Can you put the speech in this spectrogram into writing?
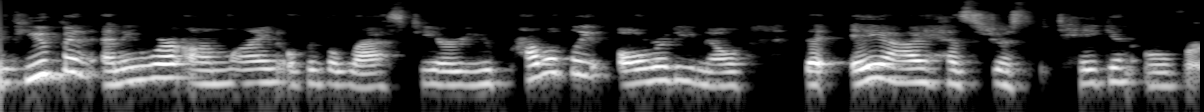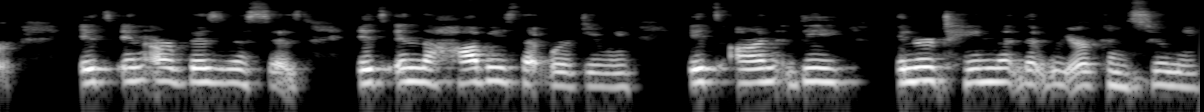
If you've been anywhere online over the last year, you probably already know that AI has just taken over. It's in our businesses, it's in the hobbies that we're doing, it's on the entertainment that we are consuming.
